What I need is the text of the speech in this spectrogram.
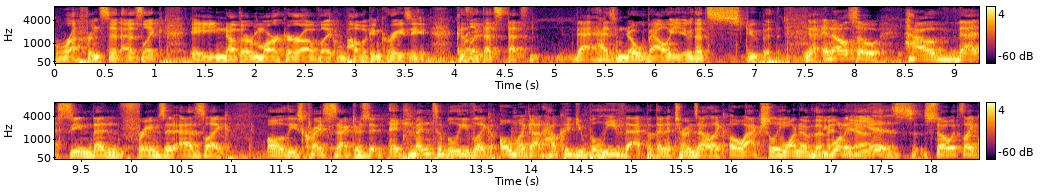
reference it as like another marker of like republican crazy because like that's that's that has no value. That's stupid. Yeah, and also how that scene then frames it as like, oh, these crisis actors. It, it's meant to believe like, oh my god, how could you believe that? But then it turns out like, oh, actually, One of them one is- of he is. So it's like,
